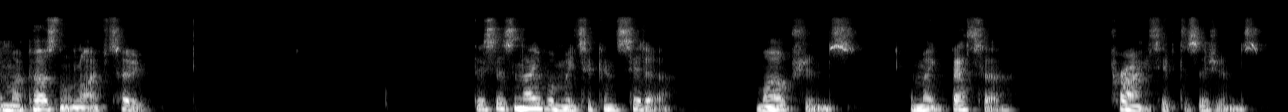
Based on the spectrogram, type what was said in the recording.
in my personal life too. This has enabled me to consider my options and make better, proactive decisions.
